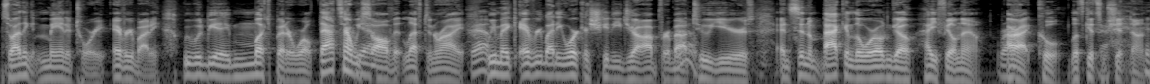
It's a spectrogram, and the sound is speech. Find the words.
So I think it's mandatory. Everybody, we would be a much better world. That's how we Yeah. solve it left and right. Yeah. We make everybody work a shitty job for about two years and send them back into the world and go, "How you feel now? All right, cool. Let's get some shit done."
